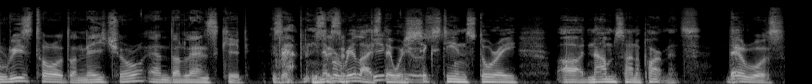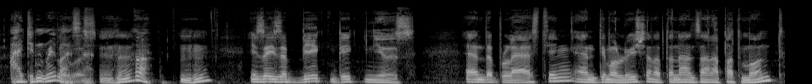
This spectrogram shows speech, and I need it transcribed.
restore the nature and the landscape. It's a- I it's never realized there were news. 16 story uh, Namsan apartments. There was. I didn't realize that. mhm. Huh. hmm It's, a- it's a big, big news. And the blasting and demolition of the Namsan apartment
